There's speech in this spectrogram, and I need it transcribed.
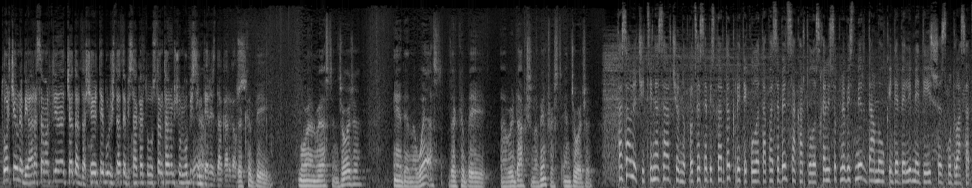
თუ არჩევნები არასამართლიანად ჩატარდა შეერთებული შტატების საქართველოსთან თანამშრომლობის ინტერესს. There could be more unrest in Georgia and in the west there could be a reduction of interest in Georgia. დასავლეთში წინასაარჩევნო პროცესების გარდა კრიტიკულად აფასებენ საქართველოს ხელისუფლების მიერ დამოუკიდებელი მედიის შეზღუდვასაც.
